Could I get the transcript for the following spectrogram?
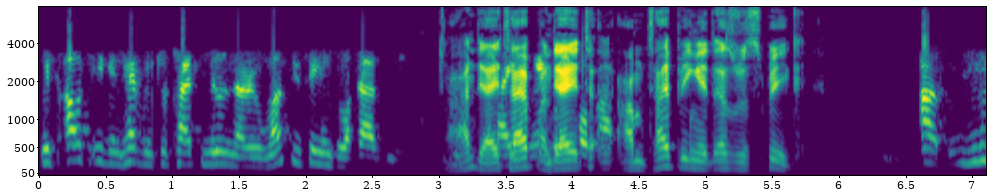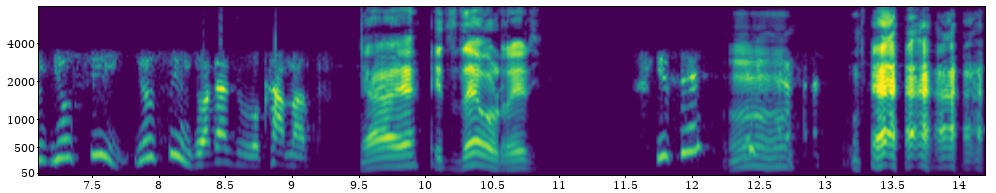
without even having to type millinery. Once you say in Zwakazi, And I Like type when and you I pop up. I'm typing it as we speak. uh, you, you'll see. You'll see in will come up. Yeah, yeah, it's there already. You see? Mhm.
